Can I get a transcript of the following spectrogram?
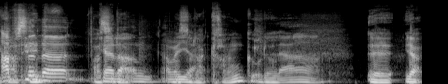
Absender, keine da, Ahnung. Aber warst ja. du da krank oder? Klar. Äh, ja,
